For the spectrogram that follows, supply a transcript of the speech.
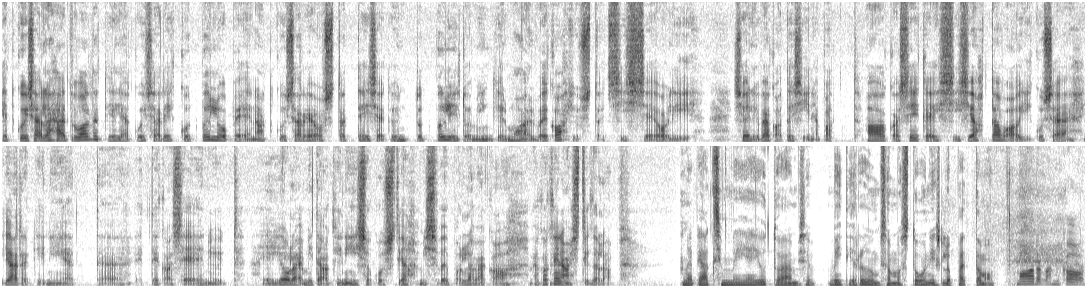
et kui sa lähed vargile, kui sa rikud põllupeenat, kui sa reostad teise küntud põldu mingil moel või kahjustad, siis see oli see oli väga tõsine patt. aga see käis siis jah, tavaõiguse järgi, nii et, et ega see nüüd ei ole midagi niisugust jah, mis võib-olla väga, väga kenasti kõlab. Me peaksime meie jutuajamise veidi rõõmsamas toonis lõpetama. ma arvan ka.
